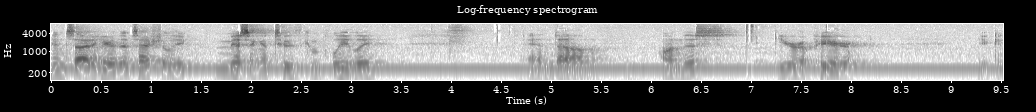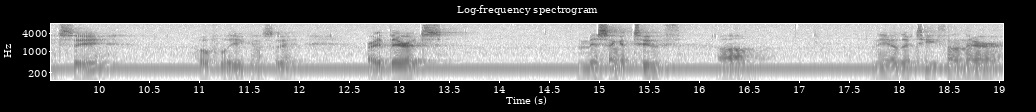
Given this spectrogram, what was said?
inside of here that's actually missing a tooth completely. And um, on this gear up here, you can see, hopefully you can see, right there it's missing a tooth. Um, the other teeth on there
